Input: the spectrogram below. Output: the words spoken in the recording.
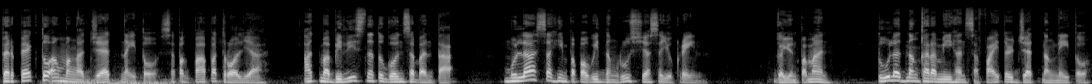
Perpekto ang mga jet na ito sa pagpapatrolya at mabilis na tugon sa banta mula sa himpapawid ng Rusya sa Ukraine. Gayunpaman, tulad ng karamihan sa fighter jet ng NATO.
